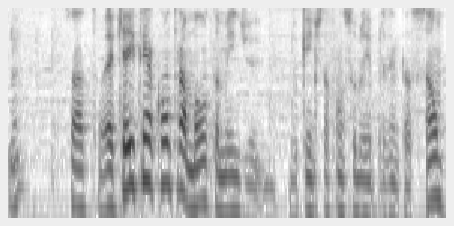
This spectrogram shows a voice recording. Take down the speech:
Né? Exato. É que aí tem a contramão também de, do que a gente está falando sobre representação.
